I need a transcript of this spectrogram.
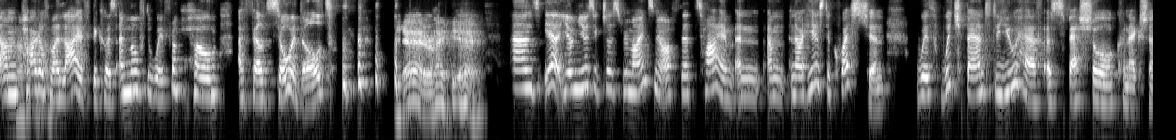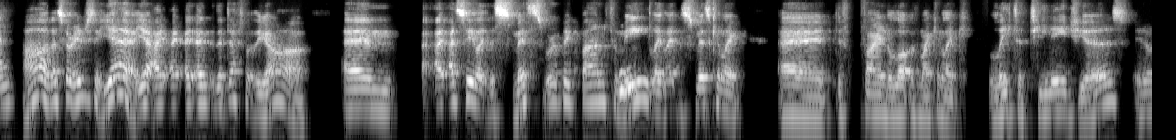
um, part of my life because I moved away from home. I felt so adult. yeah, right. Yeah. And yeah, your music just reminds me of that time. And um, now here's the question: With which band do you have a special connection? Ah, that's very interesting. Yeah, yeah, I, I, I and there definitely are. Um, I, would say like the Smiths were a big band for mm-hmm. me. Like, like the Smiths can like uh, defined a lot of my kind of like later teenage years. You know,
